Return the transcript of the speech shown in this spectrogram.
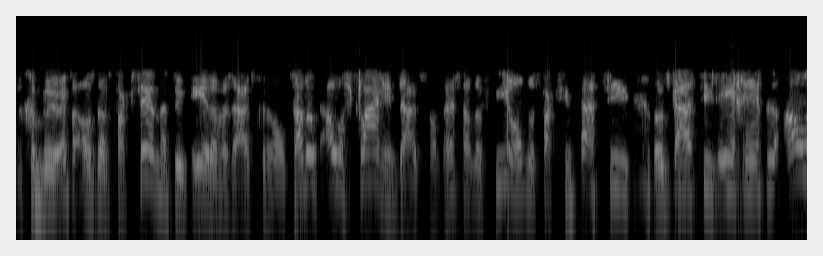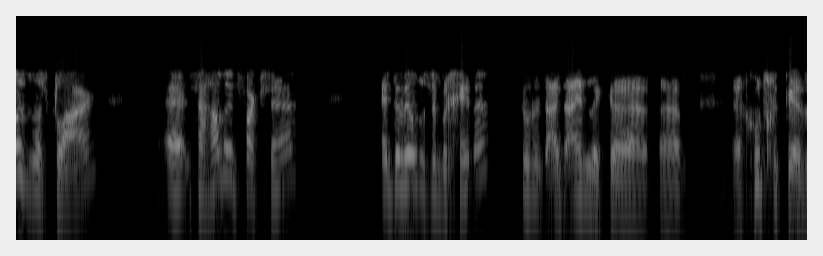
gebeurd als dat vaccin natuurlijk eerder was uitgerold. Ze hadden ook alles klaar in Duitsland. Hè? Ze hadden 400 vaccinatielocaties ingericht. Alles was klaar. ze hadden het vaccin. En toen wilden ze beginnen. Toen het uiteindelijk eh, goedgekeurd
